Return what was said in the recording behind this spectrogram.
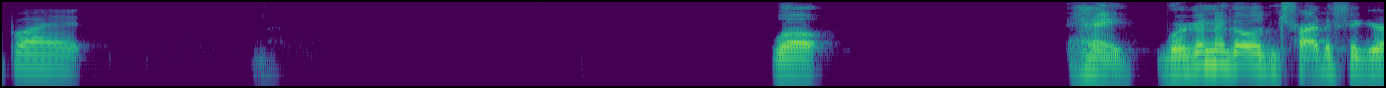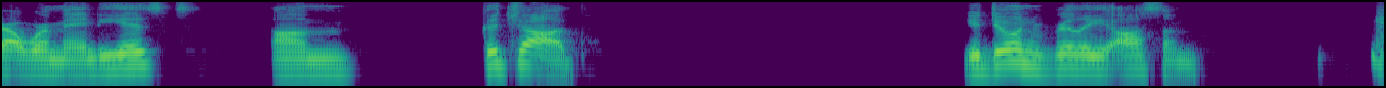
but well, hey, we're gonna go and try to figure out where Mandy is. Um, good job. You're doing really awesome.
